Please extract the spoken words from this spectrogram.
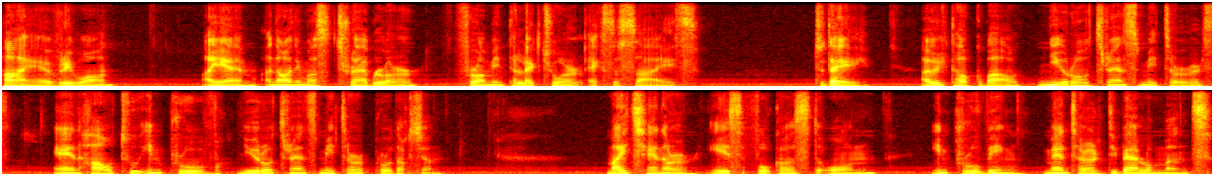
Hi everyone. I am Anonymous Traveler from Intellectual Exercise. Today, I will talk about neurotransmitters and how to improve neurotransmitter production. My channel is focused on improving mental development.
